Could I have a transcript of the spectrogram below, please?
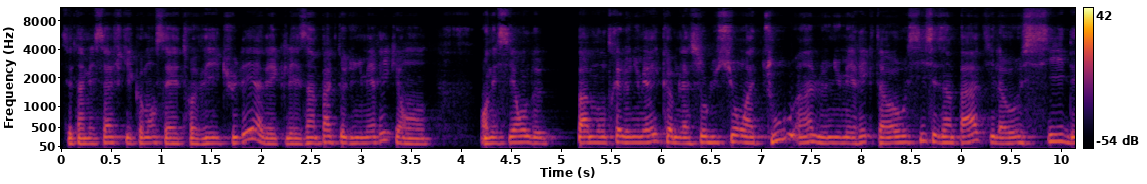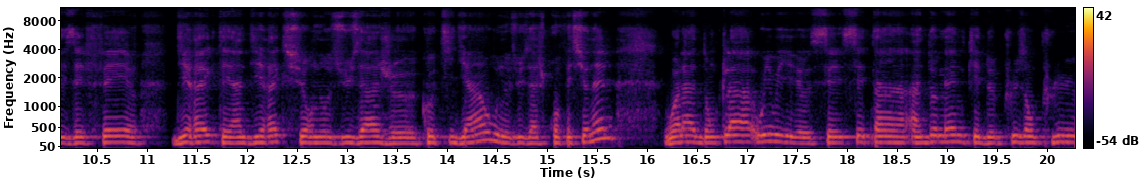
C'est un message qui commence à être véhiculé avec les impacts du numérique en, essayant de pas montrer le numérique comme la solution à tout. Hein. Le numérique a aussi ses impacts, il a aussi des effets euh, directs et indirects sur nos usages euh, quotidiens ou nos usages professionnels. Voilà, donc là, oui, oui, euh, c'est un, domaine qui est de plus en plus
